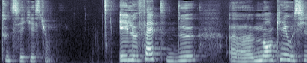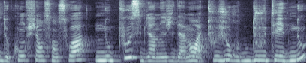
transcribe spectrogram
toutes ces questions. Et le fait de euh, manquer aussi de confiance en soi nous pousse bien évidemment à toujours douter de nous,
